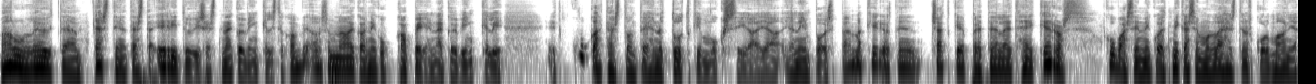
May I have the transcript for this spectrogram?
mä haluan löytää tästä ja tästä erityisestä näkövinkkelistä, joka on semmoinen aika niin kuin kapea näkövinkkeli, että kuka tästä on tehnyt tutkimuksia ja, ja niin poispäin. Mä kirjoitin ChatGPTlle, että hei kerros, kuvasin, niin kuin, että mikä se mun lähestymiskulma on ja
